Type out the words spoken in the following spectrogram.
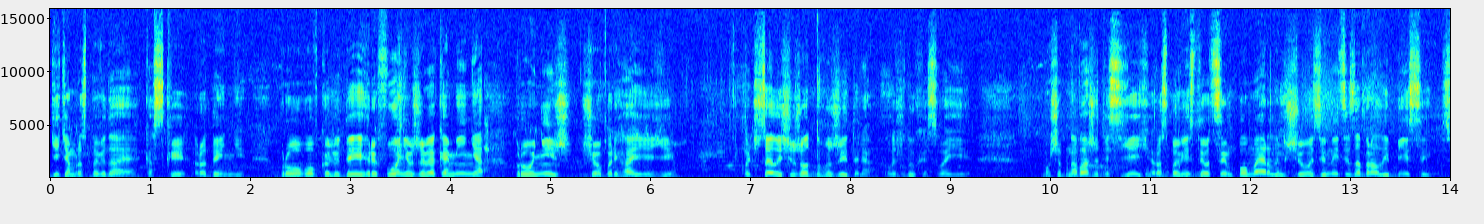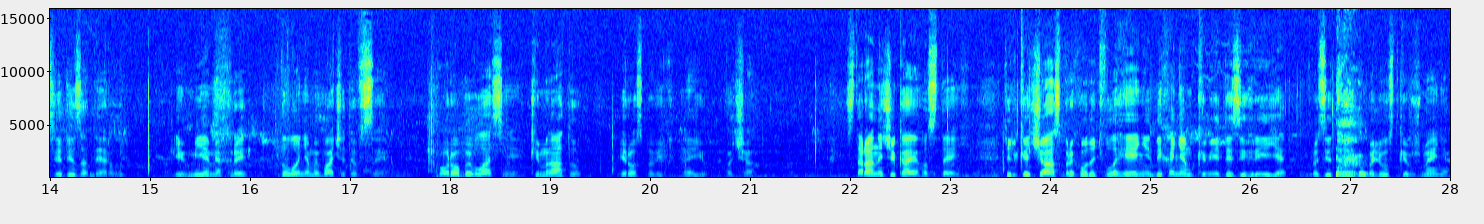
дітям розповідає казки родинні. Про вовколюдей, грифонів, живе каміння, про ніж, що оберігає її. Хоч в селищі жодного жителя, лиш духи свої. Може б наважитись їй розповісти оцим померлим, що зіниці забрали біси, сліди затерли. І вміє м'яхри долонями бачити все. Хвороби власні, кімнату і розповідь нею почати. Стара не чекає гостей. Тільки час приходить в легені, диханням квіти зігріє, розітре пелюстки в жменях.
